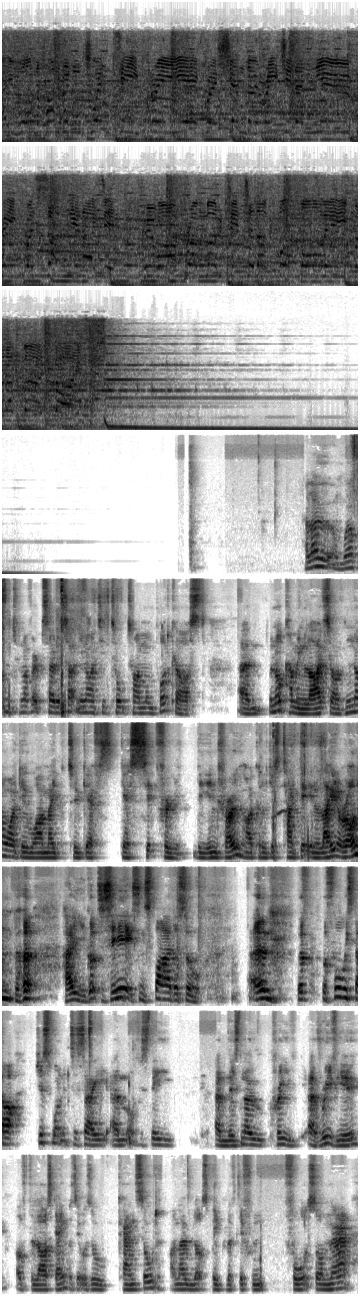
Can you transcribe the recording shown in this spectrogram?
A 123-year crescendo reaches a new peak for Sutton United, who are promoted to the Football League for the first time. Hello and welcome to another episode of Sutton United Talk Time on podcast. Um, we're not coming live, so I've no idea why I made the two guests, guests sit through the intro. I could have just tagged it in later on, but hey, you got to see it. It's inspired us all. Um, but before we start, just wanted to say, um, obviously, um, there's no pre uh, review of the last game because it was all cancelled. I know lots of people have different thoughts on that.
